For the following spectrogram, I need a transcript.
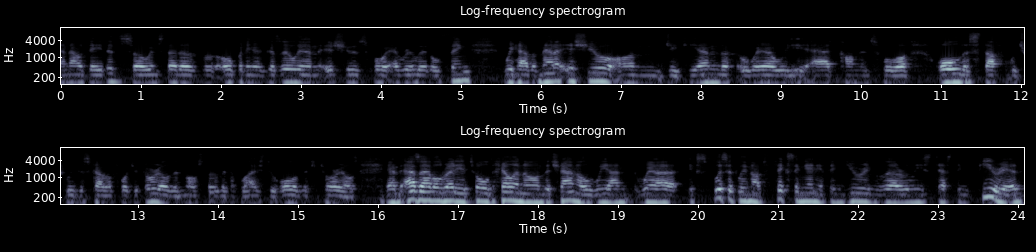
and outdated. So instead of opening a gazillion issues for every little thing, we have a meta issue on GTN where we add comments for all the stuff which we discover for tutorials, and most of it applies to all of the tutorials. And as I've already told Helena on the channel, we are we're explicitly not fixing anything during the release testing period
